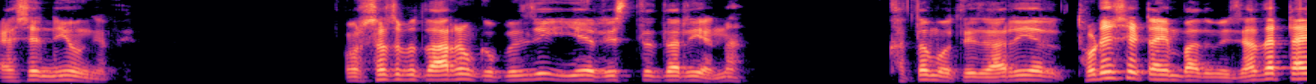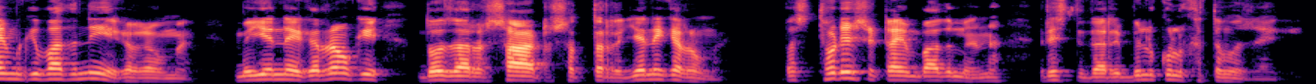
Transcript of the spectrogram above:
ऐसे नहीं होंगे फिर। और सच बता रहा हूँ, कपिल जी, ये रिश्तेदारी है ना, खत्म होती जा रही है। थोड़े से टाइम बाद में, ज़्यादा टाइम की बात नहीं कर रहा हूँ मैं। मैं ये नहीं कर रहा हूँ कि दो हज़ार साठ, सत्तर, ये नहीं कर रहा हूँ मैं। बस थोड़े से टाइम बाद में ना, रिश्तेदारी बिल्कुल खत्म हो जाएगी।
